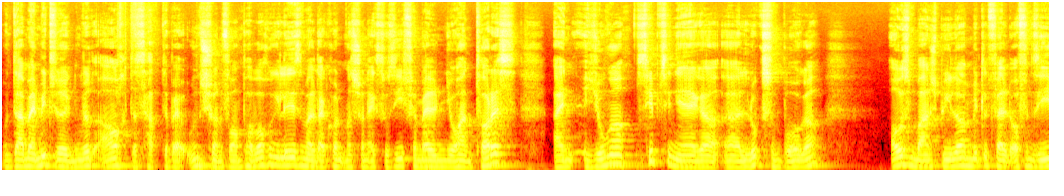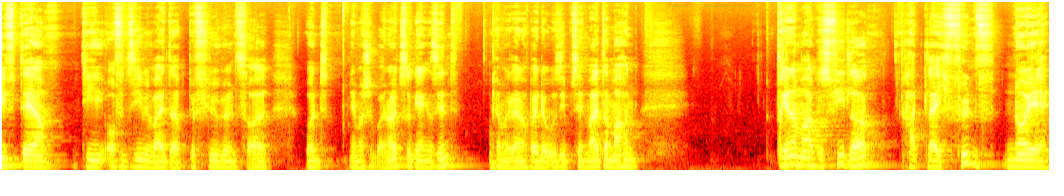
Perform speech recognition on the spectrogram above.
und dabei mitwirken wird auch, das habt ihr bei uns schon vor ein paar Wochen gelesen, weil da konnten wir es schon exklusiv vermelden, Johann Torres, ein junger 17-jähriger äh, Luxemburger Außenbahnspieler, Mittelfeld offensiv, der die Offensive weiter beflügeln soll. Und wenn wir schon bei Neuzugängen sind, können wir gleich noch bei der U17 weitermachen. Trainer Markus Fiedler hat gleich fünf neue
